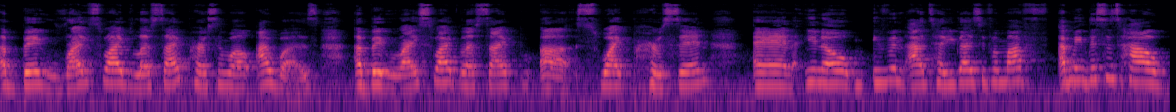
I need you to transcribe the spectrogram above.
a big right swipe, left side person. Well, I was a big right swipe, left side uh, swipe person. And, you know, even I'll tell you guys, even my, I mean, this is how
